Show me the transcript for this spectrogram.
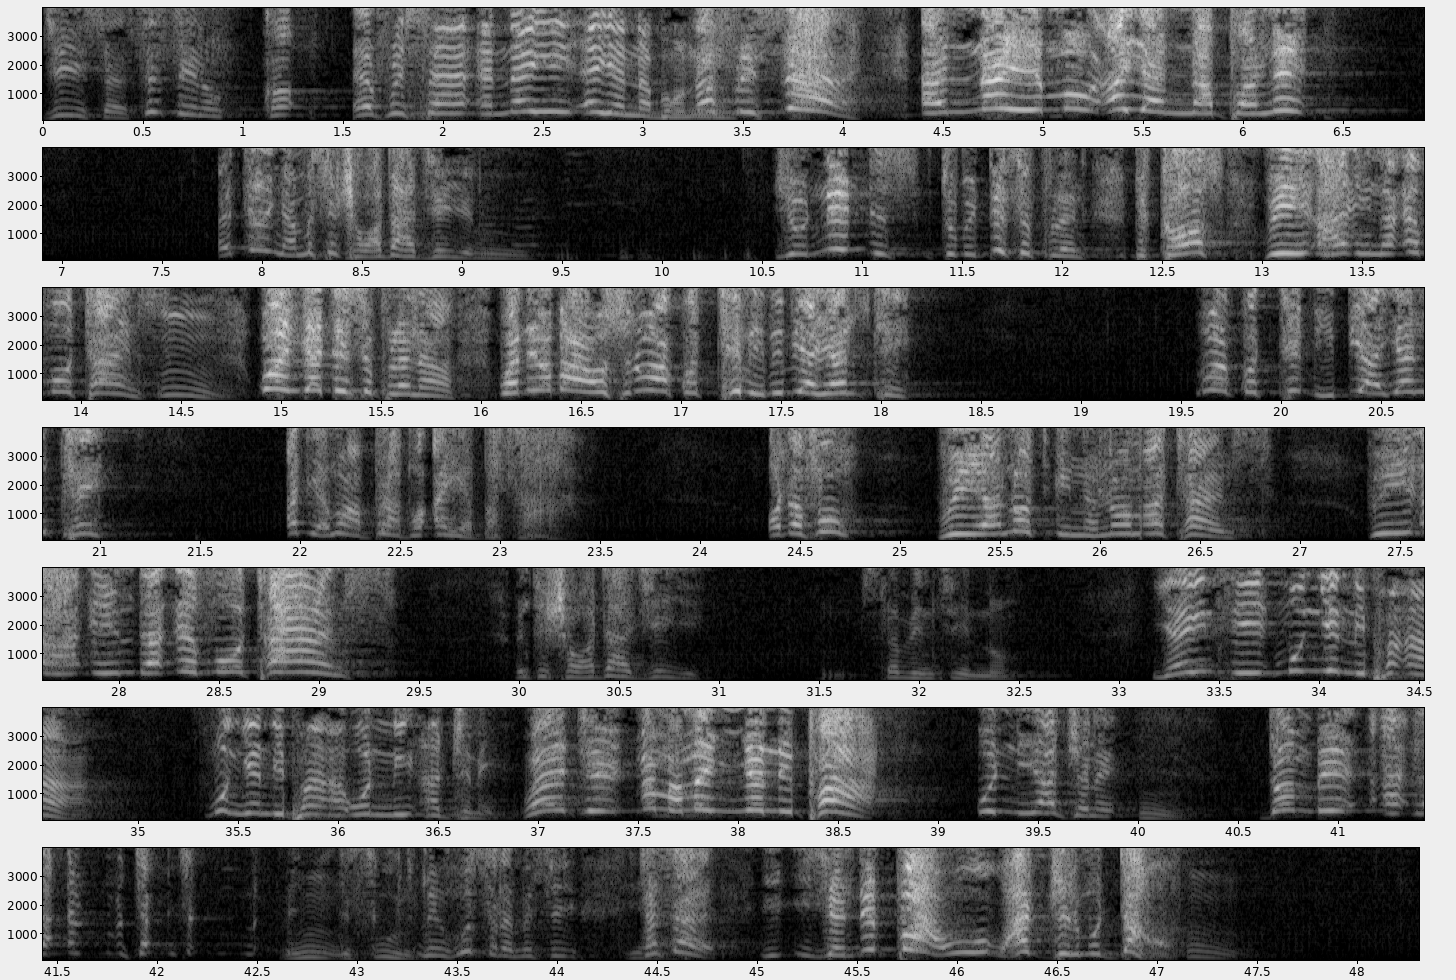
jesus 16 no kɔ ɛfiri sɛ ɛnɛ yi ɛyɛ nnabɔne ɛfiri sɛ ɛnɛ yi mu ɛyɛ nnabɔne ɛkyerɛ nyame sɛ hwɛ wadaagye yi no You need this to be disciplined because we are in the evil times. Hmm. When you discipline now, when you about us, no one tibi bibi a yanti. No bibi a yanti. Adi amo abrabo aye basa. ɔdɔfo we are not in the normal times we are in the evil times nti hwɛ yi 17 no yɛn nti monyɛ nnipa a monyɛ nnipa a wɔnni adwene wɔnti mama manyɛ nipa a wonni adwene don't be uh, like, ch- ch- Mm, fool. mehu mesi kyɛ sɛ yɛ nipa a w'adwene mu da hɔ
